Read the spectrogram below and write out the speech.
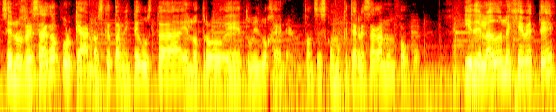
se nos rezaga porque, ah, no, es que también te gusta el otro, eh, tu mismo género, entonces como que te rezagan un poco. Y del lado LGBT,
